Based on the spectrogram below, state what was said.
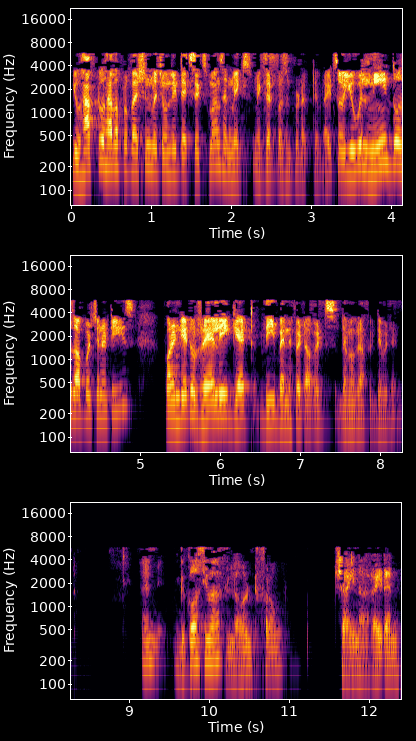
you have to have a profession which only takes six months and makes makes that person productive, right? So you will need those opportunities for India to really get the benefit of its demographic dividend. And because you have learned from China, right, and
